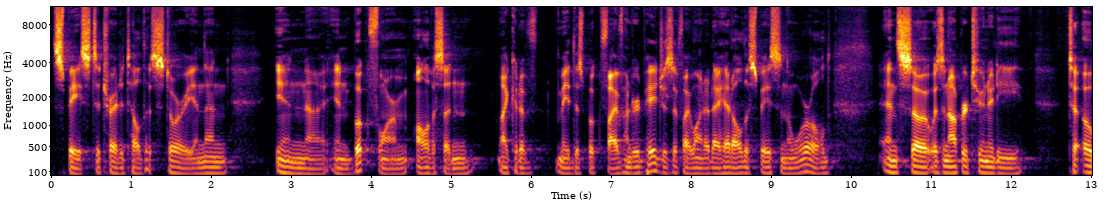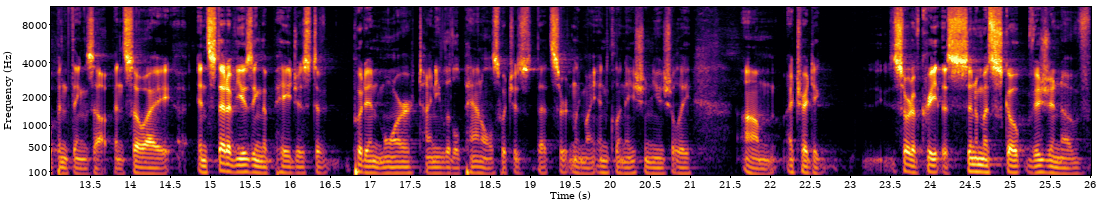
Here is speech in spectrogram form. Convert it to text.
space to try to tell this story, and then in uh, in book form, all of a sudden, I could have made this book 500 pages if I wanted. I had all the space in the world, and so it was an opportunity to open things up. And so I, instead of using the pages to put in more tiny little panels, which is that's certainly my inclination usually, um, I tried to sort of create this cinemascope vision of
